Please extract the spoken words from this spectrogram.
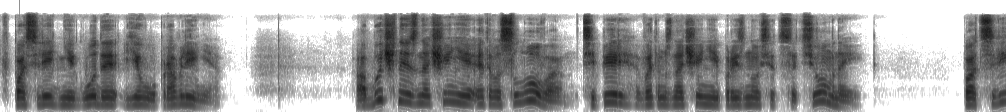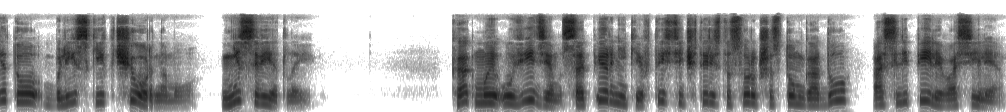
в последние годы его правления. Обычное значение этого слова, теперь в этом значении произносится «темный», по цвету близкий к черному, не светлый. Как мы увидим, соперники в 1446 году ослепили Василия.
